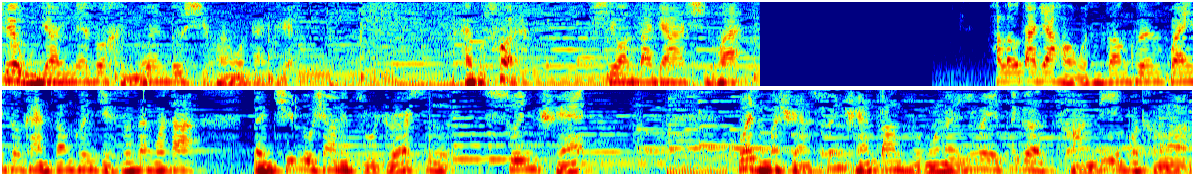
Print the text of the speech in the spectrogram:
这个武将应该说很多人都喜欢，我感觉还不错呀，希望大家喜欢。Hello，大家好，我是张坤，欢迎收看张坤解说三国杀。本期录像的主角是孙权。为什么选孙权当主公呢？因为这个场地不同啊。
